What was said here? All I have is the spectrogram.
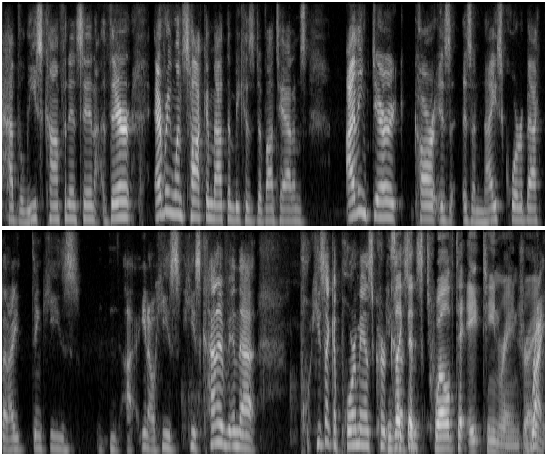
have the least confidence in. They're everyone's talking about them because Davante Adams. I think Derek Carr is is a nice quarterback, but I think he's, uh, you know, he's he's kind of in that. He's like a poor man's Kirk. He's Cousins. like the twelve to eighteen range, right? Right,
